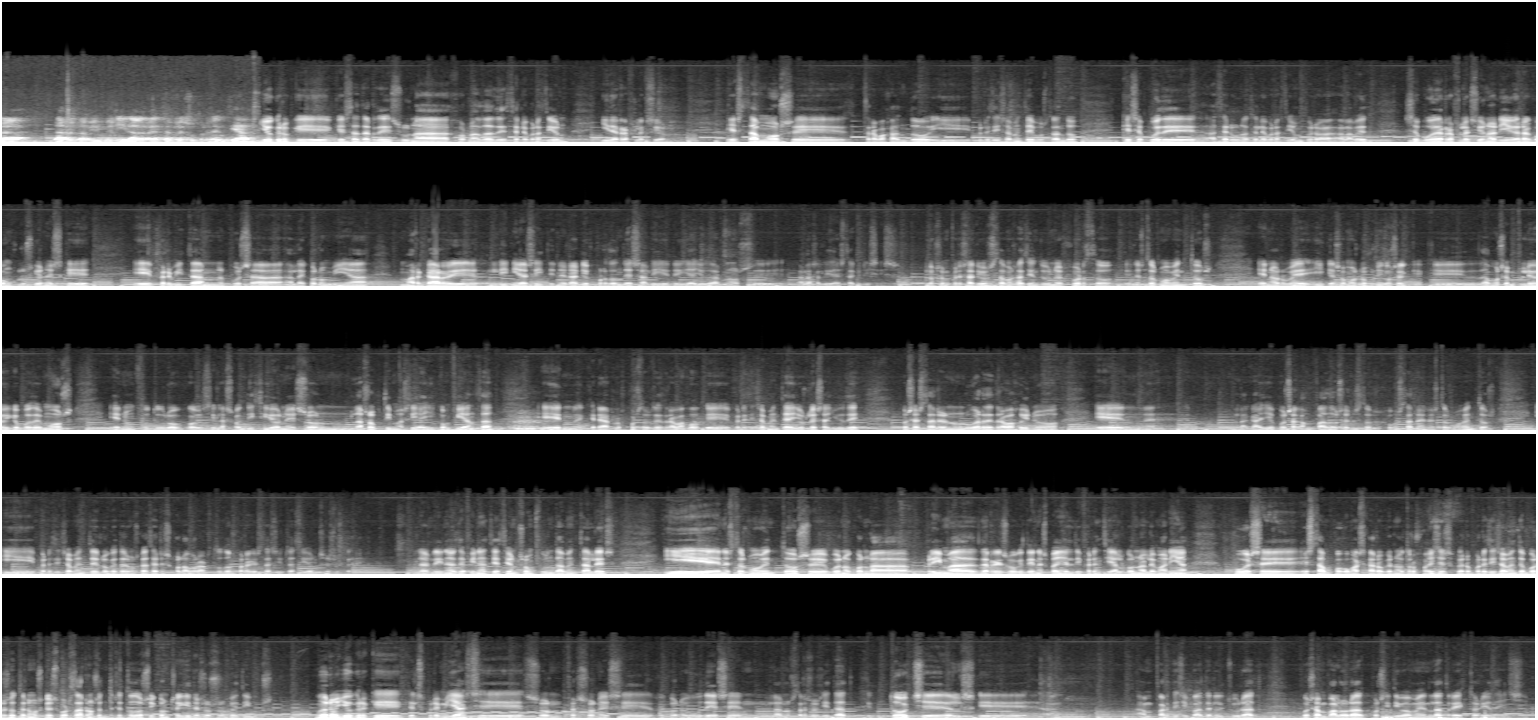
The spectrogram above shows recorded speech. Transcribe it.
etcétera, darle la bienvenida, agradecerle su presencia. Yo creo que, que esta tarde es una jornada de celebración y de reflexión estamos eh, trabajando y precisamente demostrando que se puede hacer una celebración, pero a, la vez se puede reflexionar y llegar a conclusiones que eh, permitan pues, a, la economía marcar eh, líneas e itinerarios por donde salir y ayudarnos a la salida de esta crisis. Los empresarios estamos haciendo un esfuerzo en estos momentos enorme y que somos los únicos que, que damos empleo y que podemos en un futuro, si las condiciones son las óptimas y hay confianza, en crear los puestos de trabajo que precisamente a ellos les ayude pues a estar en un lugar de trabajo y no en, la calle pues acampados en estos como están en estos momentos y precisamente lo que tenemos que hacer es colaborar todos para que esta situación se supere. Las líneas de financiación son fundamentales y en estos momentos eh, bueno con la prima de riesgo que tiene España el diferencial con Alemania pues eh, está un poco más caro que en otros países pero precisamente por eso tenemos que esforzarnos entre todos y conseguir esos objetivos. Bueno, jo crec que, que els premiats eh, són eh, en la nostra societat. Tots que han, han participat en el jurat pues, han valorat positivament la trajectòria d'ells.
